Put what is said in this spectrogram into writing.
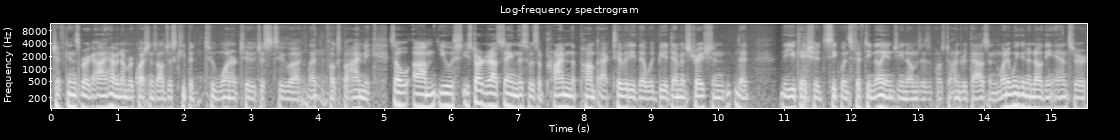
Geoff Ginsburg, I have a number of questions. I'll just keep it to one or two just to uh, let folks behind me. So um, you, you started out saying this was a prime the pump activity that would be a demonstration that the UK should sequence 50 million genomes as opposed to 100,000. When are we going to know the answer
